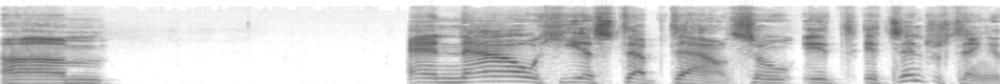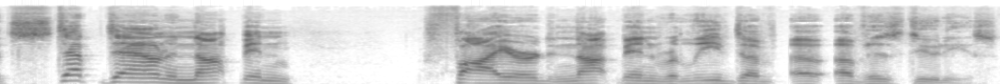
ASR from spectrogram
Um, and now he has stepped down. So it's it's interesting. It's stepped down and not been fired and not been relieved of, of, of his duties.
